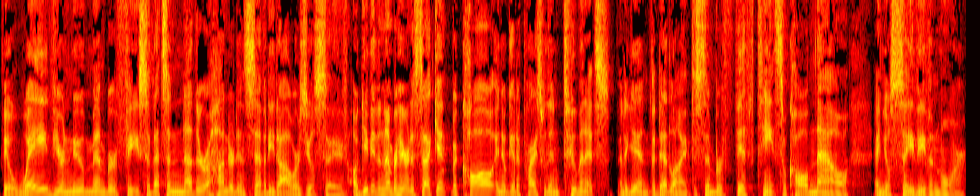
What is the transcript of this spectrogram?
They'll waive your new member fee. So that's another $170 you'll save. I'll give you the number here in a second, but call and you'll get a price within two minutes. And again, the deadline, December 15th. So call now and you'll save even more.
